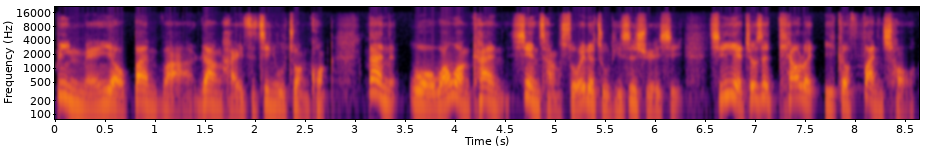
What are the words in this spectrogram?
并没有办法让孩子进入状况，但我往往看现场所谓的主题式学习，其实也就是挑了一个范畴，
